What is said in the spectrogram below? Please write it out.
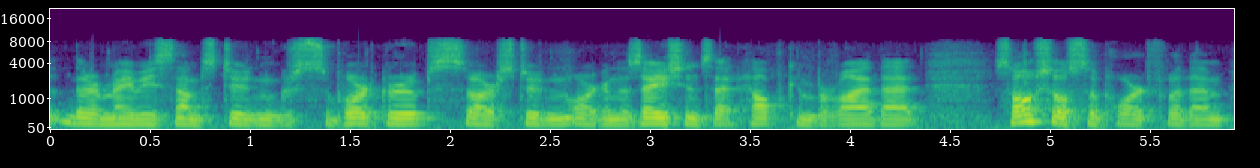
there may be some student support groups or student organizations that help can provide that social support for them,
